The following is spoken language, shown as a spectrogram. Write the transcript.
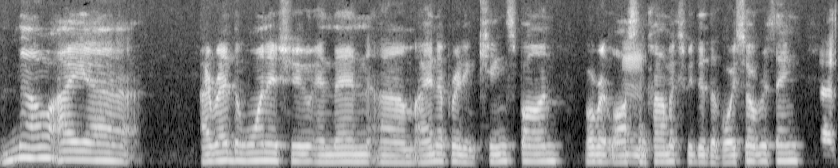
No, I uh, I read the one issue, and then um, I ended up reading King Spawn over at Lost in Comics. We did the voiceover thing, That's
